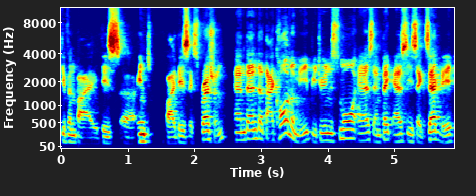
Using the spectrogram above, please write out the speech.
given by this uh, in, by this expression. And then the dichotomy between small s and big S is exactly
